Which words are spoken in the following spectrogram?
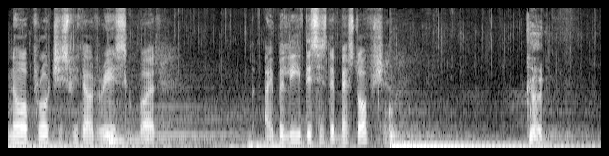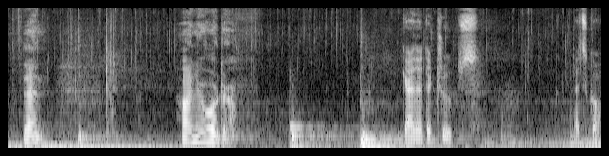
No approach is without risk, but I believe this is the best option. Good. Then, on your order. Gather the troops. Let's go.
